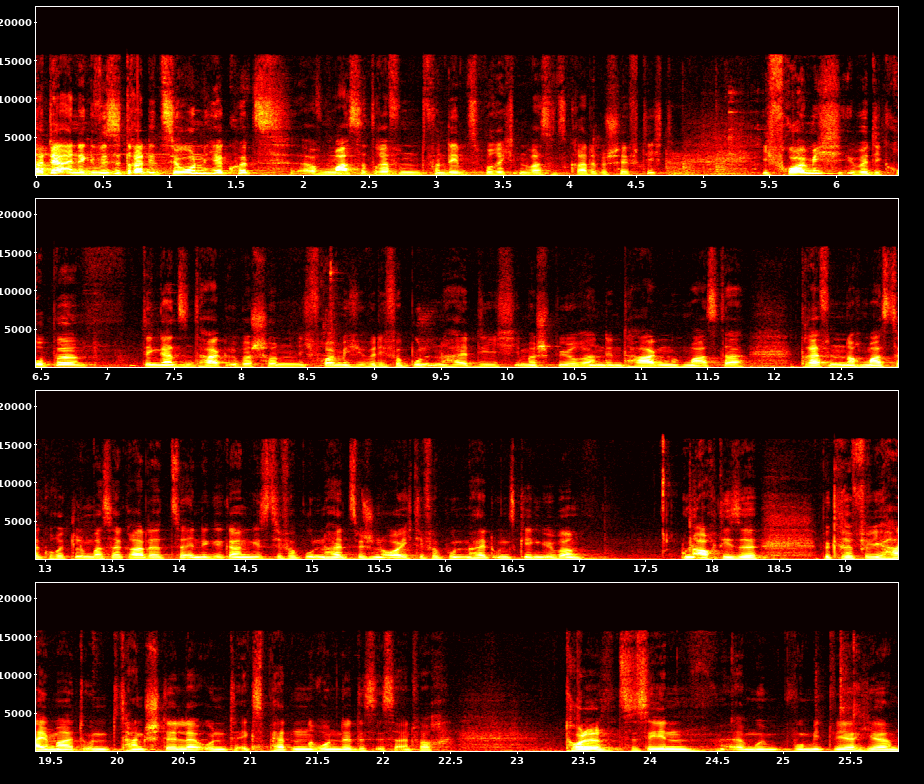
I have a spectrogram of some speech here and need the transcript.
hat ja eine gewisse Tradition, hier kurz auf dem Mastertreffen von dem zu berichten, was uns gerade beschäftigt. Ich freue mich über die Gruppe den ganzen Tag über schon. Ich freue mich über die Verbundenheit, die ich immer spüre an den Tagen Mastertreffen und auch Master Curriculum, was ja gerade zu Ende gegangen ist. Die Verbundenheit zwischen euch, die Verbundenheit uns gegenüber und auch diese Begriffe wie Heimat und Tankstelle und Expertenrunde. Das ist einfach toll zu sehen, äh, womit wir hier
